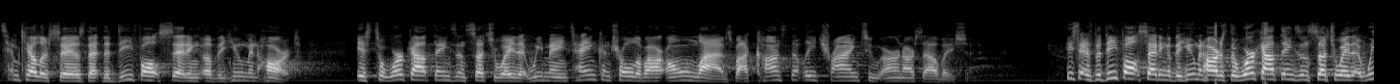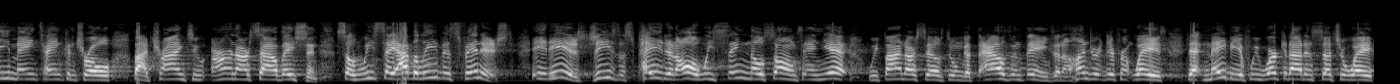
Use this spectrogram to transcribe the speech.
Tim Keller says that the default setting of the human heart is to work out things in such a way that we maintain control of our own lives by constantly trying to earn our salvation. He says the default setting of the human heart is to work out things in such a way that we maintain control by trying to earn our salvation. So we say, I believe it's finished. It is. Jesus paid it all. We sing those songs, and yet we find ourselves doing a thousand things in a hundred different ways that maybe if we work it out in such a way,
